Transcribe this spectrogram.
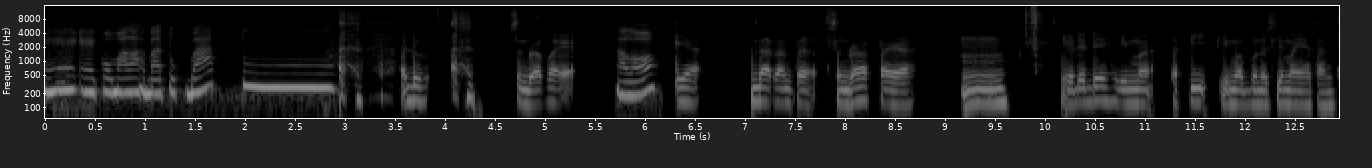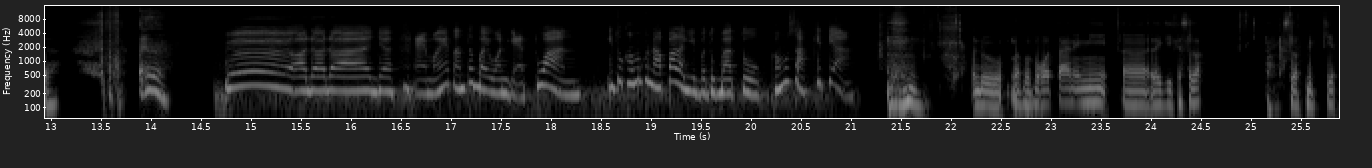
Eh, eh, kok malah batuk-batuk? aduh. Pesen berapa ya? Halo? Bentar Tante, pesen berapa ya? Hmm, yaudah deh 5, tapi 5 bonus 5 ya Tante. Eh, ada-ada aja. Emangnya tante buy one get one? Itu kamu kenapa lagi batuk-batuk? Kamu sakit ya? Aduh, gak apa-apa kok Tan, ini eh, lagi keselak. Keselak dikit.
